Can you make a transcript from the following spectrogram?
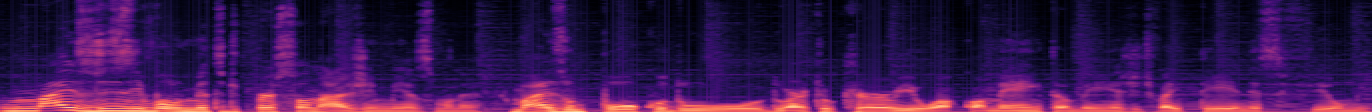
mais desenvolvimento de personagem mesmo, né? Mais um pouco do, do Arthur Curry, o Aquaman também a gente vai ter nesse filme.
